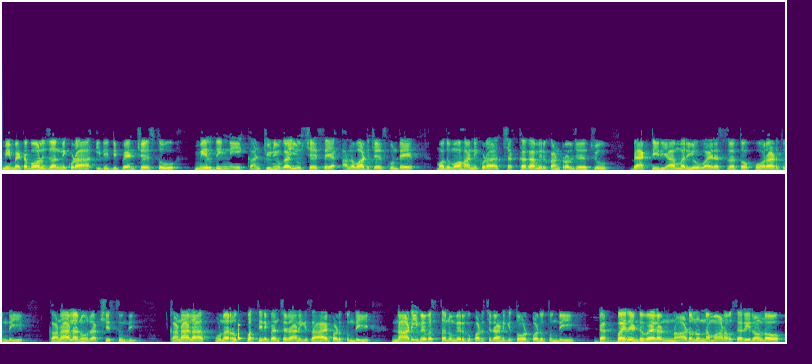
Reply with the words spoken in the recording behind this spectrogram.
మీ మెటబాలిజాన్ని కూడా ఇది డిపెండ్ చేస్తూ మీరు దీన్ని కంటిన్యూగా యూజ్ చేసే అలవాటు చేసుకుంటే మధుమేహాన్ని కూడా చక్కగా మీరు కంట్రోల్ చేయొచ్చు. బ్యాక్టీరియా మరియు వైరస్లతో పోరాడుతుంది కణాలను రక్షిస్తుంది. కణాల పునరుత్పత్తిని పెంచడానికి సహాయపడుతుంది. నాడీ వ్యవస్థను మెరుగుపరచడానికి తోడ్పడుతుంది. డెబ్బై రెండు వేల నాడులున్న మానవ శరీరంలో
